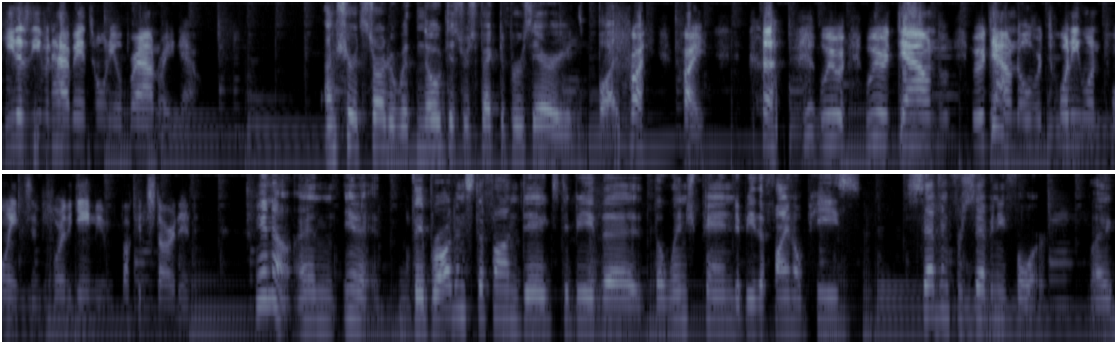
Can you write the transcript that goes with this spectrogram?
He doesn't even have Antonio Brown right now. I'm sure it started with no disrespect to Bruce Arians, but Right, right. we were we were down we were down over 21 points before the game even fucking started. You know, and you know, they brought in Stefon Diggs to be the the linchpin, to be the final piece. Seven for 74, like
